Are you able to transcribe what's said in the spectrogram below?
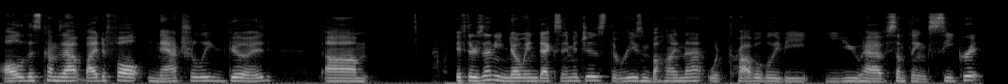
All of this comes out by default naturally good. Um, if there's any no index images, the reason behind that would probably be you have something secret,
